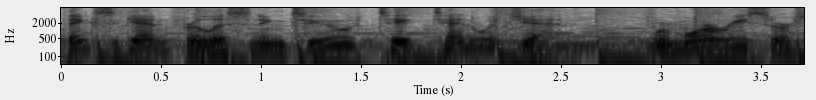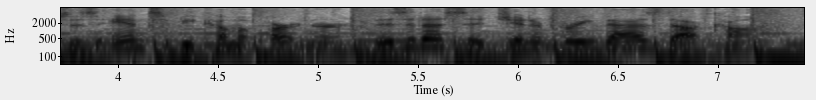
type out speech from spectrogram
Thanks again for listening to Take 10 with Jen. For more resources and to become a partner, visit us at jennifereivaz.com.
